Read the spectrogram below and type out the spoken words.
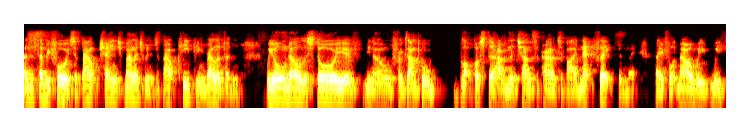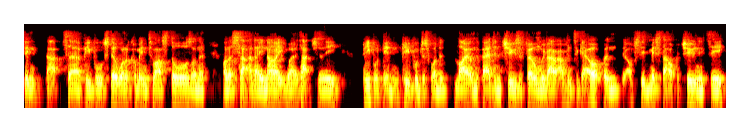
As I said before, it's about change management. It's about keeping relevant. We all know the story of you know, for example, Blockbuster having the chance apparently to buy Netflix, and they, they thought, no, we, we think that uh, people still want to come into our stores on a on a Saturday night, whereas actually people didn't. People just want to lie on the bed and choose a film without having to get up, and obviously missed that opportunity.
